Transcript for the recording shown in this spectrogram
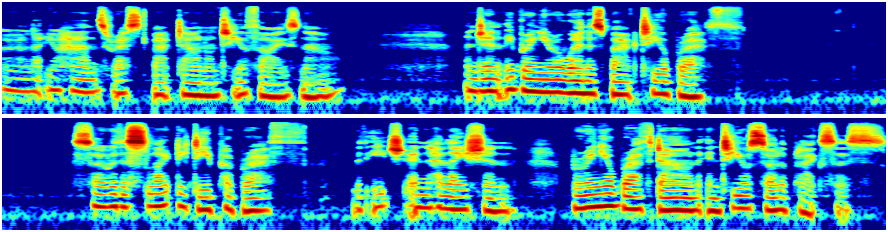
So let your hands rest back down onto your thighs now. And gently bring your awareness back to your breath. So, with a slightly deeper breath, with each inhalation, bring your breath down into your solar plexus.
